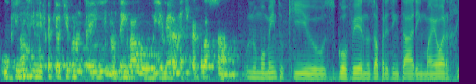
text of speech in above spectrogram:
o que não significa que o ativo não tem, não tem valor e é meramente especulação. No momento que os governos apresentarem maior risco,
